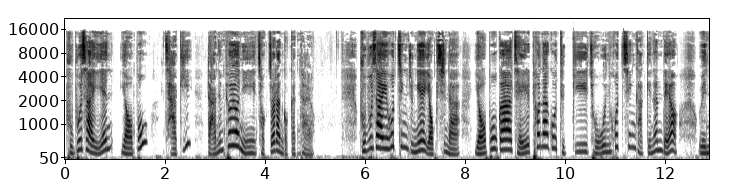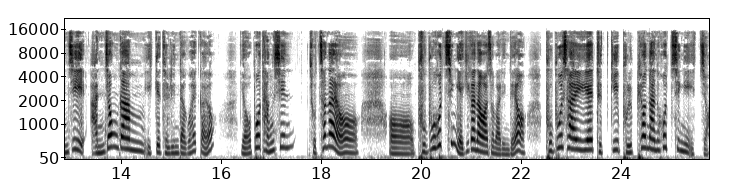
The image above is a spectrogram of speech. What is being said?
부부 사이엔 여보, 자기 라는 표현이 적절한 것 같아요. 부부 사이 호칭 중에 역시나 여보가 제일 편하고 듣기 좋은 호칭 같긴 한데요. 왠지 안정감 있게 들린다고 할까요? 여보, 당신 좋잖아요. 어, 부부 호칭 얘기가 나와서 말인데요. 부부 사이에 듣기 불편한 호칭이 있죠.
